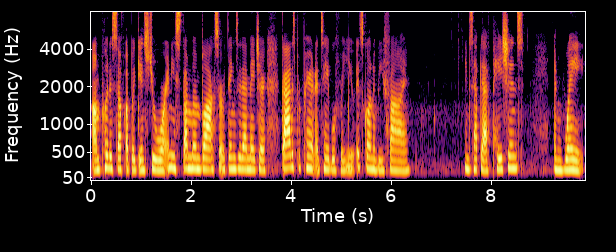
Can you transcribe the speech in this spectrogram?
um, put itself up against you or any stumbling blocks or things of that nature god is preparing a table for you it's going to be fine you just have to have patience and wait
